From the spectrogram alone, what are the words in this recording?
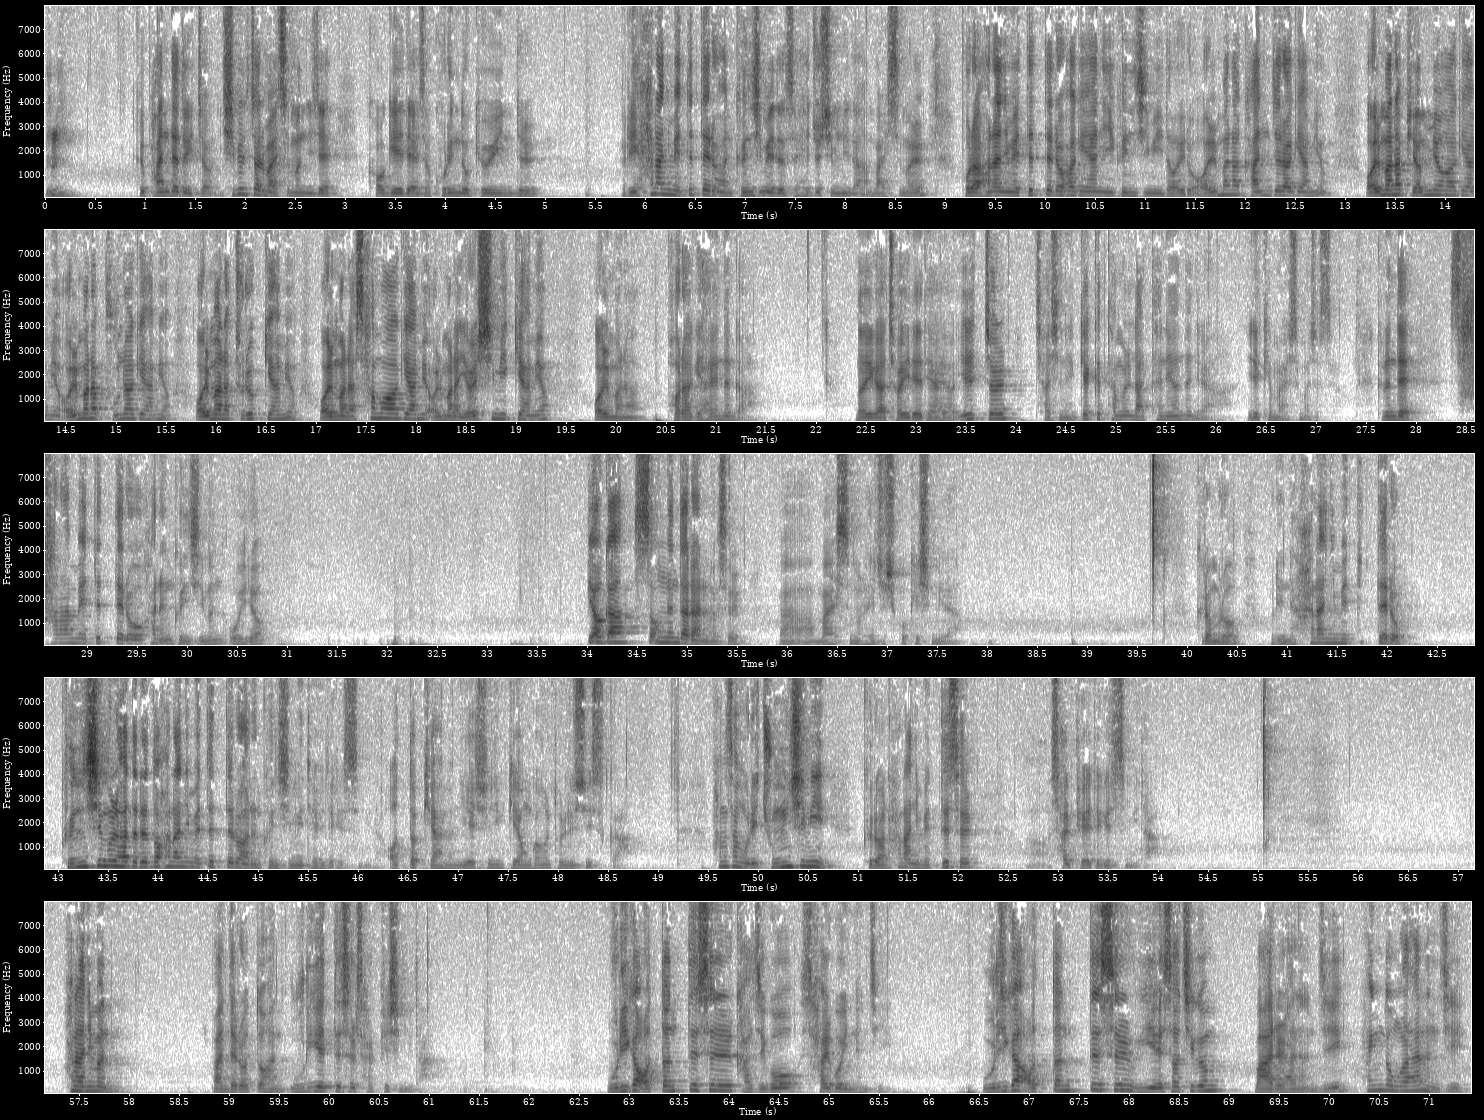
그 반대도 있죠. 11절 말씀은 이제 거기에 대해서 고린도 교인들이 하나님의 뜻대로 한 근심에 대해서 해주십니다. 말씀을 보라 하나님의 뜻대로 하게 한 이 근심이 너희로 얼마나 간절하게 하며 얼마나 변명하게 하며 얼마나 분하게 하며 얼마나 두렵게 하며 얼마나 사모하게 하며 얼마나 열심히 있게 하며 얼마나 벌하게 하였는가 너희가 저희에 대하여 일절 자신의 깨끗함을 나타내었느니라 이렇게 말씀하셨어요. 그런데 사람의 뜻대로 하는 근심은 오히려 뼈가 썩는다라는 것을 아, 말씀을 해주시고 계십니다. 그러므로 우리는 하나님의 뜻대로 근심을 하더라도 하나님의 뜻대로 하는 근심이 되어야 되겠습니다. 어떻게 하면 예수님께 영광을 돌릴 수 있을까? 항상 우리 중심이 그런 하나님의 뜻을 어, 살펴야 되겠습니다. 하나님은 반대로 또한 우리의 뜻을 살피십니다. 우리가 어떤 뜻을 가지고 살고 있는지, 우리가 어떤 뜻을 위해서 지금 말을 하는지, 행동을 하는지,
